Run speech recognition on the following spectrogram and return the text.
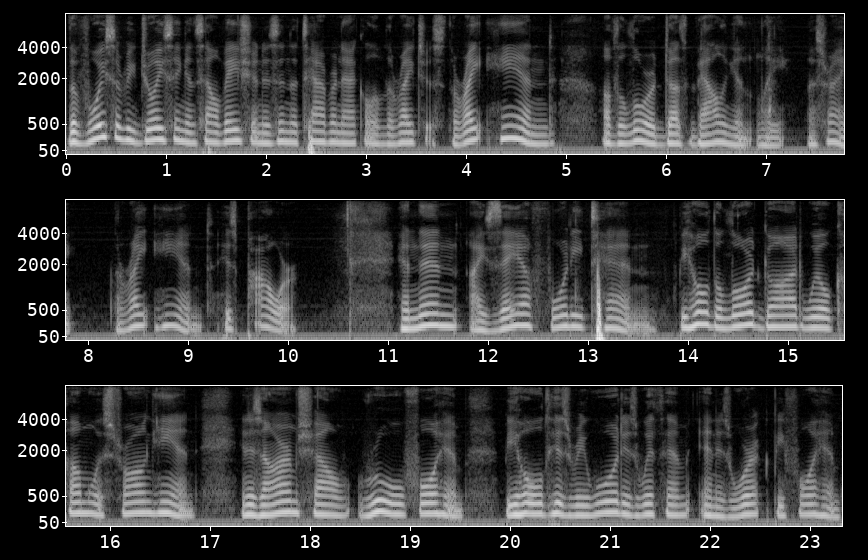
The voice of rejoicing and salvation is in the tabernacle of the righteous. The right hand of the Lord doth valiantly. That's right. The right hand, his power and then Isaiah 40:10. Behold, the Lord God will come with strong hand, and his arm shall rule for him. Behold, his reward is with him, and his work before him.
